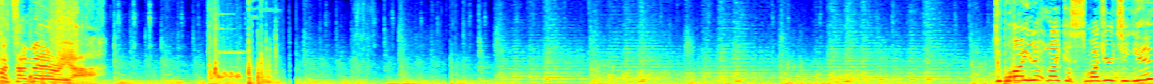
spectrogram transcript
For Temeria! Do I look like a smudger to you?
